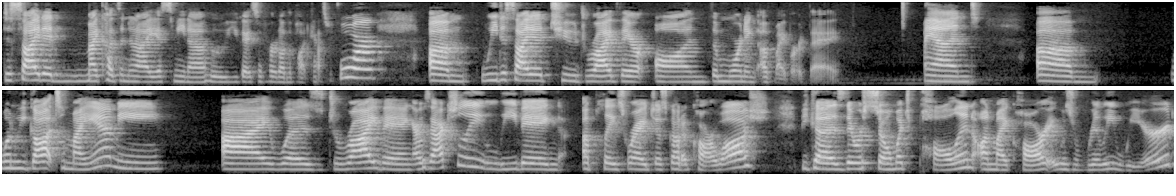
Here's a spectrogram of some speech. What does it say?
decided, my cousin and I, Yasmina, who you guys have heard on the podcast before, um, we decided to drive there on the morning of my birthday. And um, when we got to Miami, I was driving. I was actually leaving a place where I just got a car wash because there was so much pollen on my car. It was really weird.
